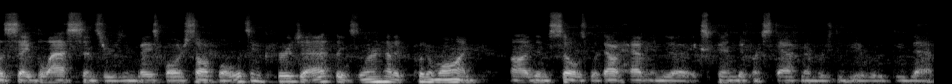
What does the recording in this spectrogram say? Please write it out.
let's say, blast sensors in baseball or softball, let's encourage the athletes learn how to put them on uh, themselves without having to expend different staff members to be able to do that.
